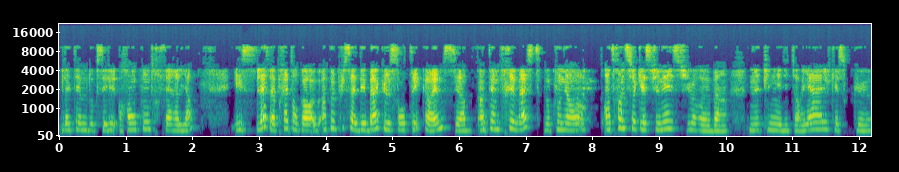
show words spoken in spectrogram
le thème donc c'est rencontre faire lien. Et là, ça prête encore un peu plus à débat que santé quand même. C'est un, un, thème très vaste. Donc on est en, en train de se questionner sur euh, ben notre ligne éditoriale, qu'est-ce que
